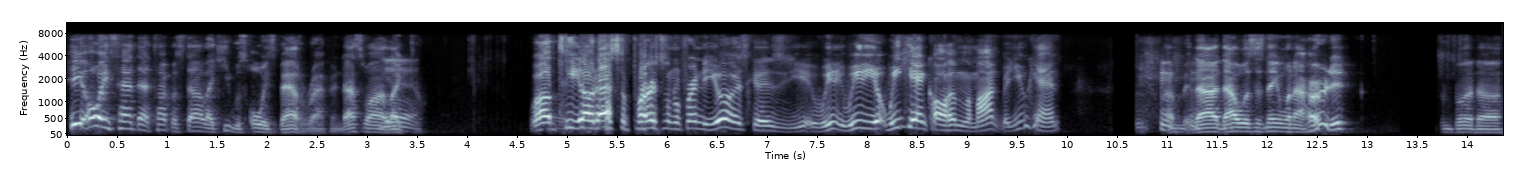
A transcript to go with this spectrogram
he always had that type of style. Like he was always battle rapping. That's why I liked him. well, T.O., that's a personal friend of yours because we we we can't call him Lamont, but you can. I mean, that that was his name when I heard it. But uh,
